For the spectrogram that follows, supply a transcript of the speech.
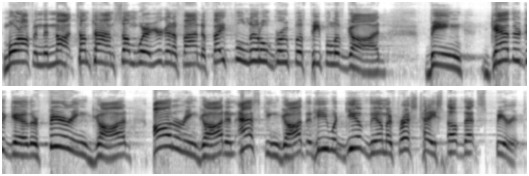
more often than not, sometimes somewhere you're going to find a faithful little group of people of God being gathered together, fearing God, honoring God, and asking God that He would give them a fresh taste of that Spirit.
